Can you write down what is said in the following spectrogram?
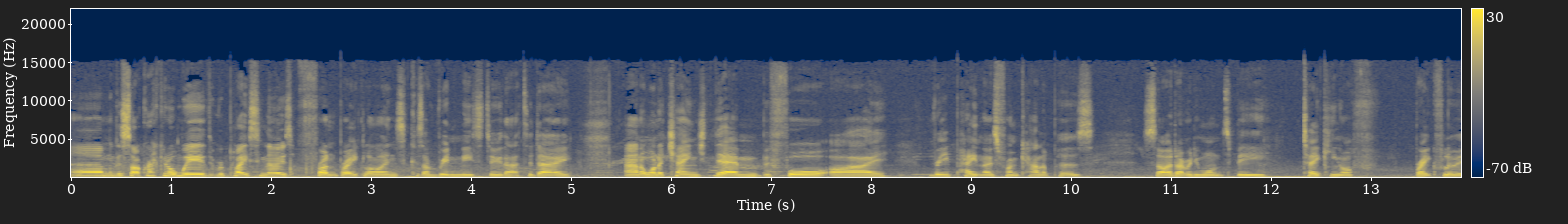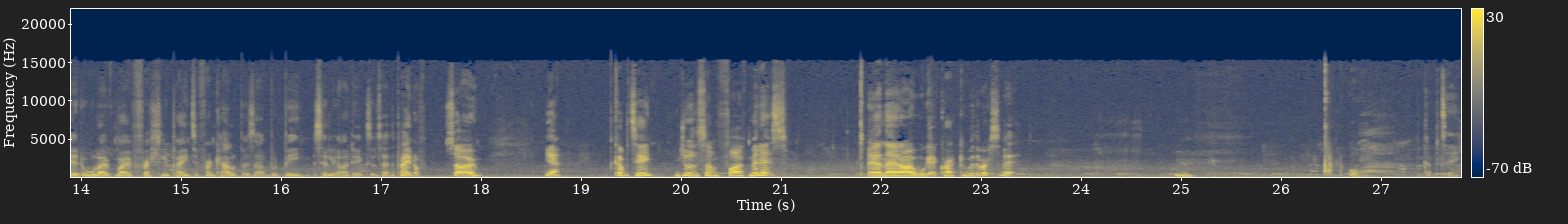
um, I'm gonna start cracking on with replacing those front brake lines because I really need to do that today. And I want to change them before I repaint those front calipers. So I don't really want to be taking off brake fluid all over my freshly painted front calipers. That would be a silly idea because it'll take the paint off. So, yeah, cup of tea, enjoy the sun for five minutes, and then I will get cracking with the rest of it. Hmm. Oh cup of tea.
